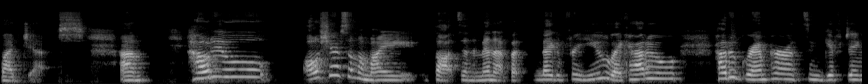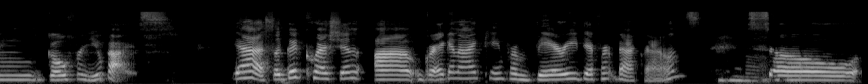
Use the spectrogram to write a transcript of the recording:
budget. Um, how do i'll share some of my thoughts in a minute but megan for you like how do how do grandparents and gifting go for you guys yeah so good question uh, greg and i came from very different backgrounds mm-hmm. so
